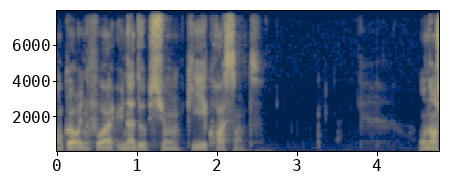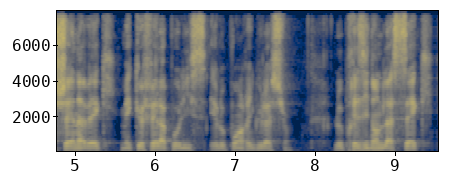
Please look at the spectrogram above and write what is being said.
encore une fois une adoption qui est croissante. On enchaîne avec Mais que fait la police? et le point régulation. Le président de la SEC,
